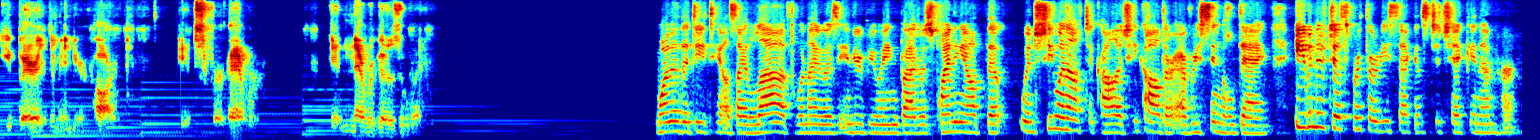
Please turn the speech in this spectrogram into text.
you bury them in your heart. It's forever, it never goes away. One of the details I loved when I was interviewing Bud was finding out that when she went off to college, he called her every single day, even if just for 30 seconds to check in on her.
